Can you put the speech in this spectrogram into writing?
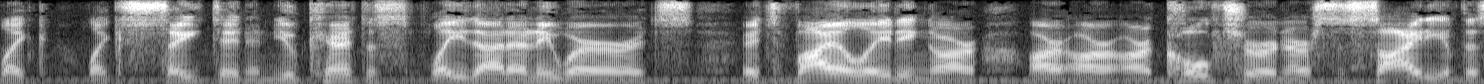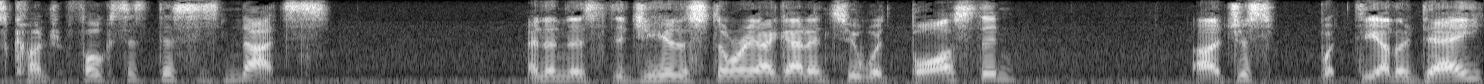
like like Satan and you can't display that anywhere. It's it's violating our our, our, our culture and our society of this country. Folks, this this is nuts. And then this, did you hear the story I got into with Boston? Uh, just what the other day,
